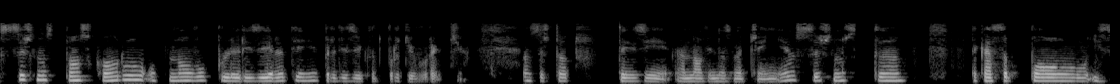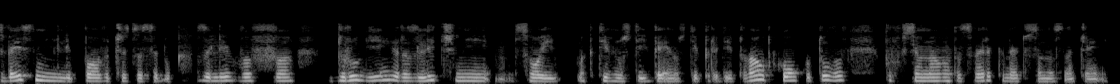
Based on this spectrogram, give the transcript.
всъщност по-скоро отново поляризират и предизвикват противоречия. Защото тези нови назначения всъщност така са по-известни или повече са се доказали в други различни свои активности и дейности преди това, отколкото в професионалната сфера, където са назначени.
